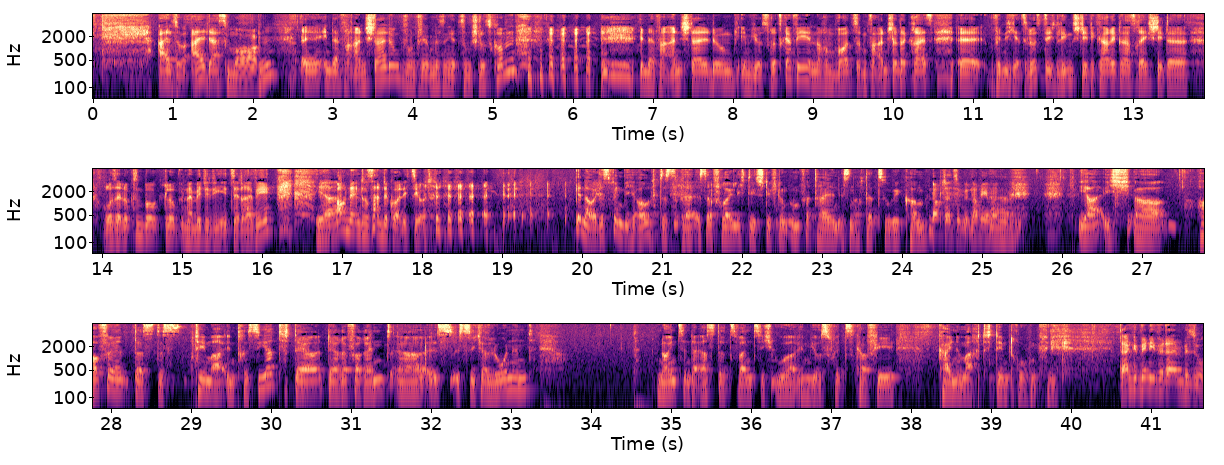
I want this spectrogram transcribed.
Also, all das morgen äh, in der Veranstaltung, und wir müssen jetzt zum Schluss kommen, in der Veranstaltung im Just Fritz Café, noch ein Wort zum Veranstalterkreis, äh, finde ich jetzt lustig, links steht die Caritas, rechts steht der Rosa-Luxemburg-Club, in der Mitte die EC3W. Ja. Auch eine interessante Koalition. Genau, das finde ich auch. Das äh, ist erfreulich. Die Stiftung Umverteilen ist noch dazu gekommen. Noch dazu, noch jemand? Äh, ja, ich äh, hoffe, dass das Thema interessiert. Der, der Referent äh, ist, ist sicher lohnend. 19.01.20 Uhr im Jos Fritz Café. Keine Macht dem Drogenkrieg. Danke, Winnie, für deinen Besuch.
